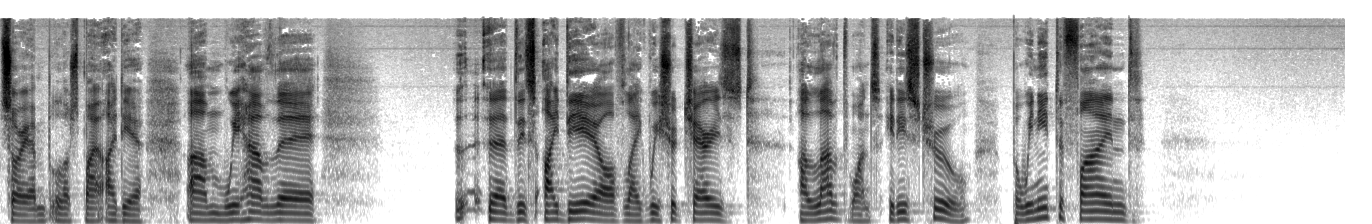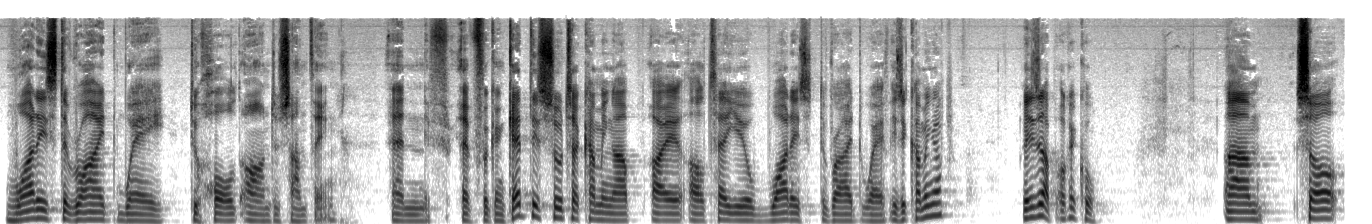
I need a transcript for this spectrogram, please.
sorry, I lost my idea. Um, we have the uh, this idea of like we should cherish our loved ones. It is true, but we need to find what is the right way to hold on to something. And if, if we can get this sutta coming up, I, I'll tell you what is the right way. Is it coming up? It is up. Okay, cool. Um, so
